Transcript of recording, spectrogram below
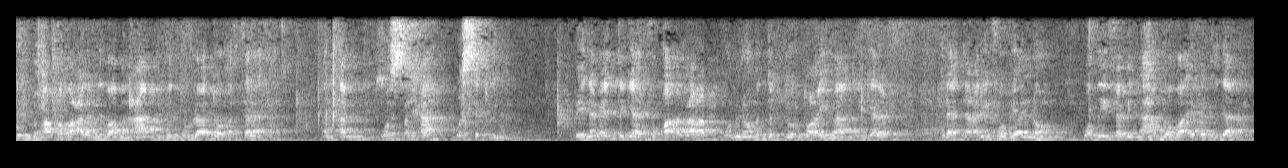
للمحافظه على النظام العام بمدلولاته الثلاثة الأمن والصحة والسكينة. بينما يتجه فقهاء العرب ومنهم الدكتور طعيمة الجرف إلى تعريفه بأنه وظيفة من أهم وظائف الإدارة.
